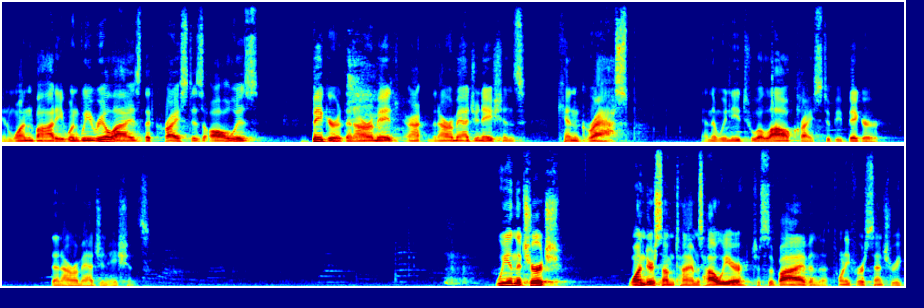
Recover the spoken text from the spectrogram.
in one body, when we realize that Christ is always bigger than our, than our imaginations can grasp, and that we need to allow Christ to be bigger than our imaginations. We in the church wonder sometimes how we are to survive in the 21st century.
